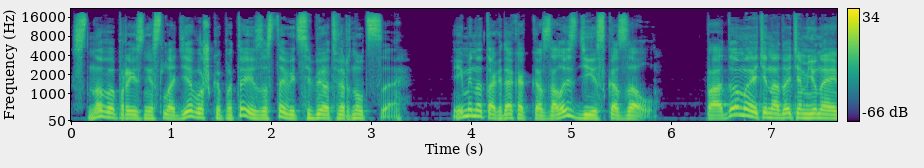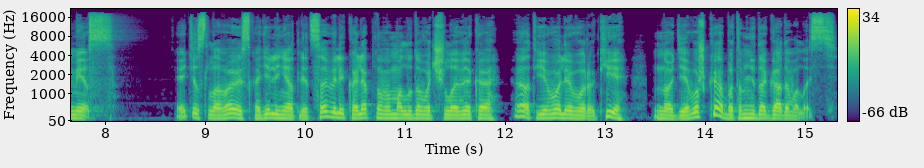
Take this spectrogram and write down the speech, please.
Снова произнесла девушка, пытаясь заставить себя отвернуться. Именно тогда, как казалось, Ди сказал. «Подумайте над этим, юная мисс». Эти слова исходили не от лица великолепного молодого человека, а от его левой руки, но девушка об этом не догадывалась.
